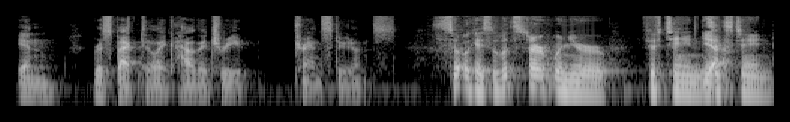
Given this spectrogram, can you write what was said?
in respect to like how they treat trans students. So okay, so let's start when you're 15, Yeah. 16,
